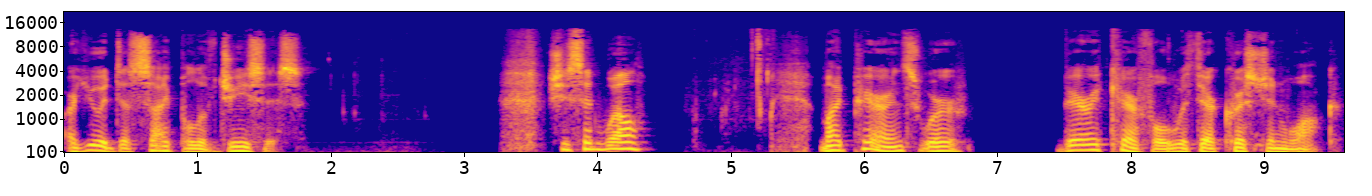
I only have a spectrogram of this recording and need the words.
Are you a disciple of Jesus? She said, Well, my parents were very careful with their Christian walk.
